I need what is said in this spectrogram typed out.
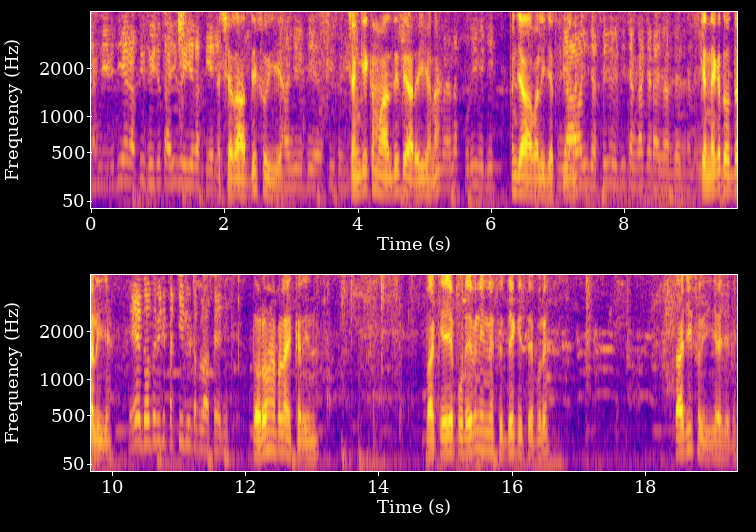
ਹਾਂਜੀ ਵੀਰ ਜੀ ਇਹ ਰਾਤੀ ਸੂਈ ਚ ਤਾਜੀ ਸੂਈ ਹੈ ਰਾਤੀ ਹੈ ਜੀ ਅੱਛਾ ਰਾਤ ਦੀ ਸੂਈ ਆ। ਹਾਂਜੀ ਵੀਰ ਜੀ ਇਹ ਰਾਤੀ ਸੂਈ ਚੰਗੀ ਕਮਾਲ ਦੀ ਤਿਆਰ ਹੋਈ ਹੈ ਨਾ? ਮੈਂ ਨਾ ਪੂਰੀ ਵੀਰ ਜੀ। ਪੰਜਾਬ ਵਾਲੀ ਜਰਸੀ ਹੈ ਪੰਜਾਬ ਨਾ ਵਾਲੀ ਜਰਸੀ ਦੇ ਵੀਰ ਜੀ ਚੰਗਾ ਚੜਾ ਛੱਡਦੇ ਥੱਲੇ ਕਿੰਨੇ ਕ ਦੁੱਧ ਵਾਲੀ ਜੇ ਇਹ ਦੁੱਧ ਵਿੱਚ 25 ਲੀਟਰ ਪਲੱਸ ਹੈ ਜੀ। ਤੋਰੋ ਹਾਂ ਭਲਾ ਇੱਕ ਵਾਰੀ ਇਹਨੂੰ। ਬਾਕੀ ਇਹ ਪੁੜੇ ਵੀ ਨਹੀਂ ਨੇ ਸਿੱਧੇ ਕੀਤੇ ਪੂਰੇ। ਤਾਜੀ ਸੂਈ ਆ ਜਿਹੜੀ।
